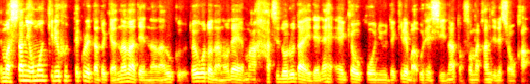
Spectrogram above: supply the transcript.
まあ、下に思いっきり振ってくれたときは7.76ということなので、まあ、8ドル台でね、今日購入できれば嬉しいなと、そんな感じでしょうか。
